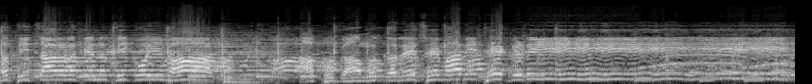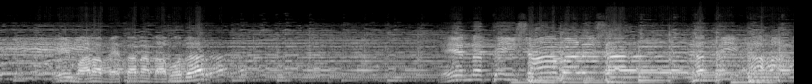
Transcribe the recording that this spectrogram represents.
નથી ચારણ કે નથી કોઈ વાત. આખું ગામ કરે છે મારી ઠેકડી. એ મારા મહેતાના દામોદર. એ નથી સાંભળશા નથી આહા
